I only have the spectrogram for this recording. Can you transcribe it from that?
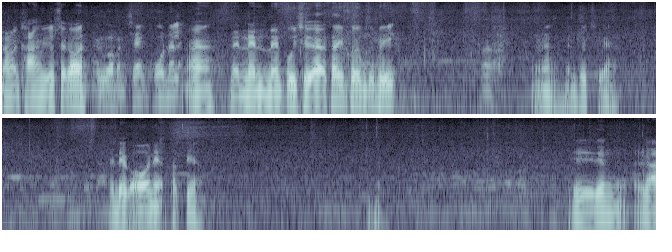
น้ำมันค้างอยู่สักก้อนำหรือว่ามันแช่โคนนั่นแหละอ่า เน้นเน้นเน้นปุ๋ยเชื้อใส่เพิ่มขึ้นไปอีกอ่าอ่าเน้นปุ๋ยเชื้อแต่เรียกว่าอ๋อเนี่ยปักเดียวเอ้ยเรื่องรา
